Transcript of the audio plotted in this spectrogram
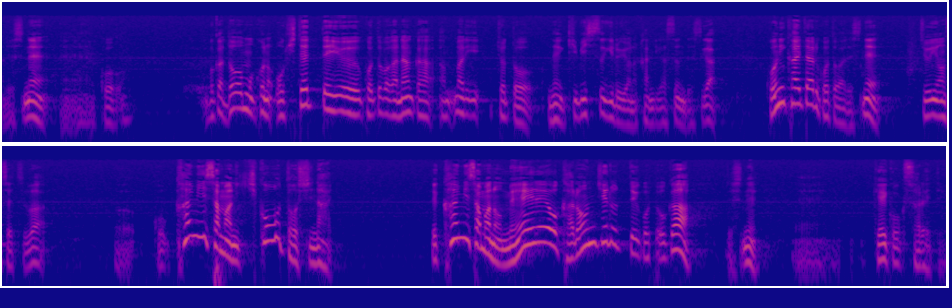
ですね、えー、こう僕はどうもこの「起きて」っていう言葉がなんかあんまりちょっとね厳しすぎるような感じがするんですがここに書いてあることはですね14節は神様に聞こうとしない。で神様の命令を軽んじるっていうことがですね、えー、警告されている。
